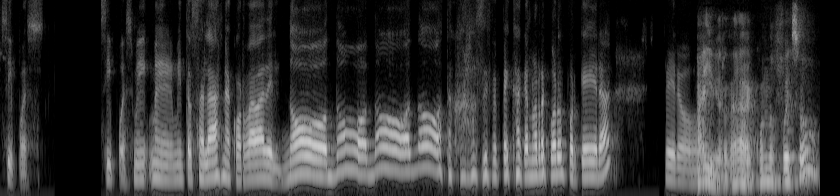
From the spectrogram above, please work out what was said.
Sí, pues. Sí, pues mientras hablabas me acordaba del no, no, no, no, ¿te acuerdas Pepeca? Que no recuerdo por qué era, pero... Ay, ¿verdad? ¿Cuándo fue eso?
